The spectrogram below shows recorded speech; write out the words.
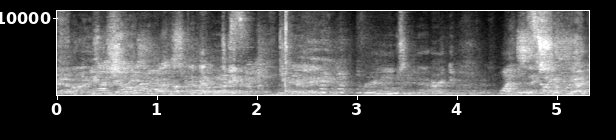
fine for using that argument. Once they down like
